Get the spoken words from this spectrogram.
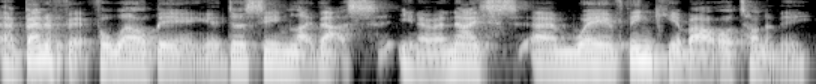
a, benefit for well-being. It does seem like that's you know a nice um, way of thinking about autonomy.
